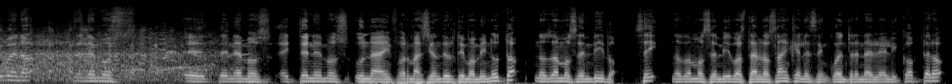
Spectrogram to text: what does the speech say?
Y bueno, tenemos eh, tenemos, eh, tenemos una información de último minuto. Nos vamos en vivo. Sí, nos vamos en vivo hasta Los Ángeles. Se encuentra en el helicóptero.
